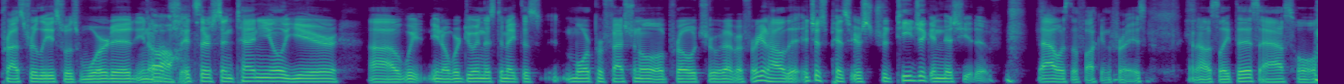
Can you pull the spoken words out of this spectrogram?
press release was worded, you know, it's, Oh. it's their centennial year. Uh, we, you know, we're doing this to make this more professional approach or whatever. I forget how the, it just pissed your strategic initiative. that was the fucking phrase. And I was like, this asshole.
